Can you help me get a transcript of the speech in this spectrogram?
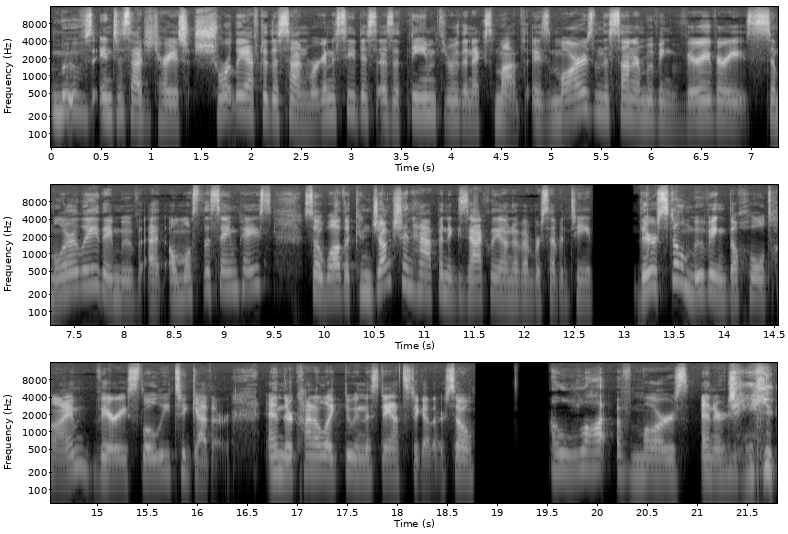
moves into Sagittarius shortly after the Sun. We're going to see this as a theme through the next month. Is Mars and the Sun are moving very, very similarly. They move at almost the same pace. So while the conjunction happened exactly on November 17th, they're still moving the whole time very slowly together, and they're kind of like doing this dance together. So a lot of Mars energy.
